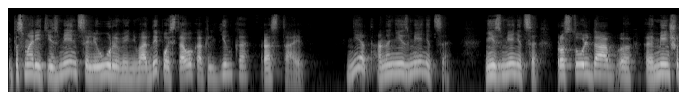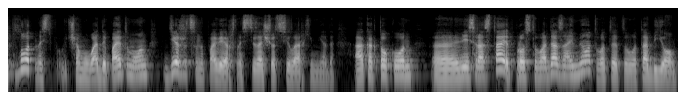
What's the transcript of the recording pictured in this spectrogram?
и посмотрите, изменится ли уровень воды после того, как льдинка растает. Нет, она не изменится. Не изменится. Просто у льда э, меньше плотность, чем у воды, поэтому он держится на поверхности за счет силы Архимеда. А как только он э, весь растает, просто вода займет вот этот вот объем,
